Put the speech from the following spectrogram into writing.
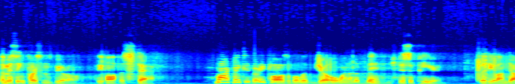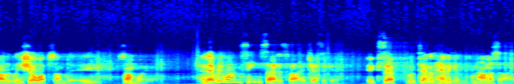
the Missing Persons Bureau, the office staff. Mark makes it very plausible that Joe went on a binge, disappeared, that he'll undoubtedly show up someday, somewhere. And everyone seems satisfied, Jessica, except Lieutenant Hennigan from Homicide,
